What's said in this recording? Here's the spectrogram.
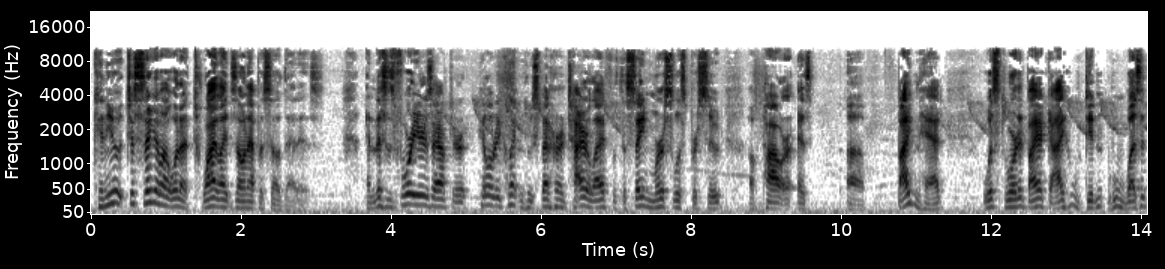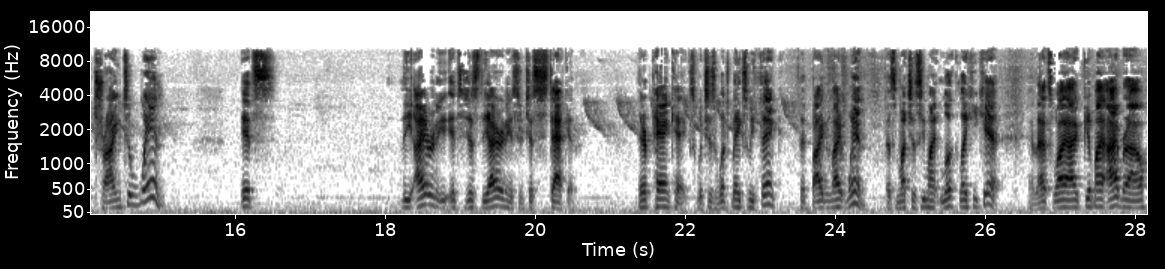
Can you just think about what a Twilight Zone episode that is? And this is four years after Hillary Clinton, who spent her entire life with the same merciless pursuit of power as uh, Biden had, was thwarted by a guy who didn't, who wasn't trying to win. It's the irony. It's just the ironies are just stacking. They're pancakes, which is what makes me think that Biden might win as much as he might look like he can't. And that's why I give my eyebrow,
